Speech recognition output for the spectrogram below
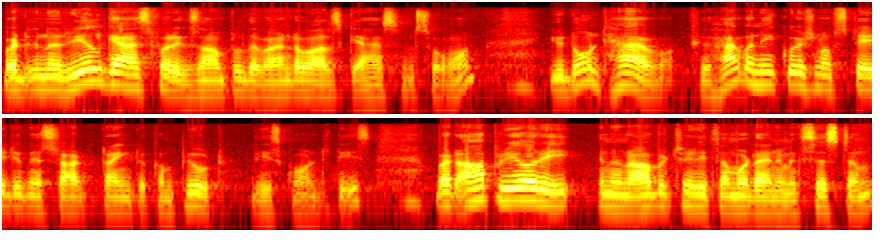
But in a real gas for example the van der Waals gas and so on you do not have if you have an equation of state you can start trying to compute these quantities. But a priori in an arbitrary thermodynamic system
